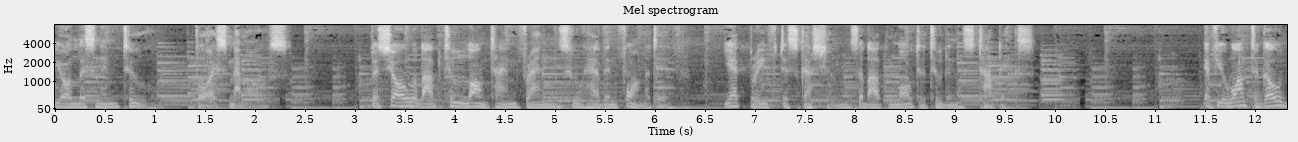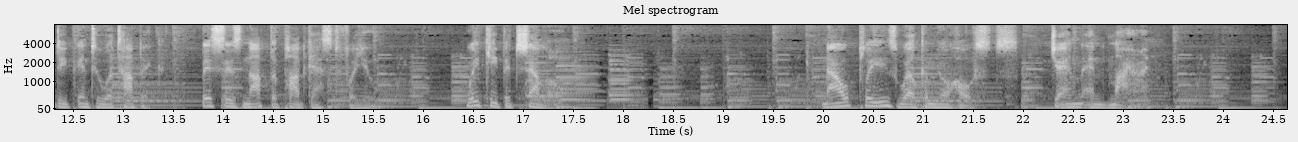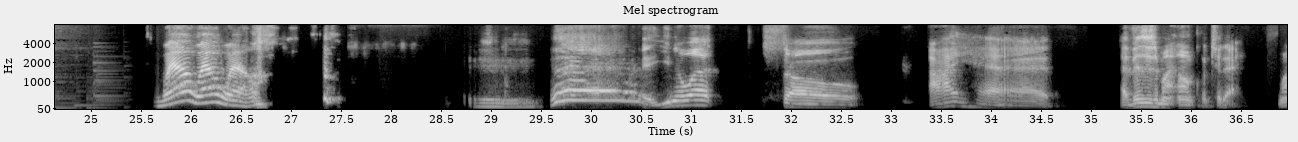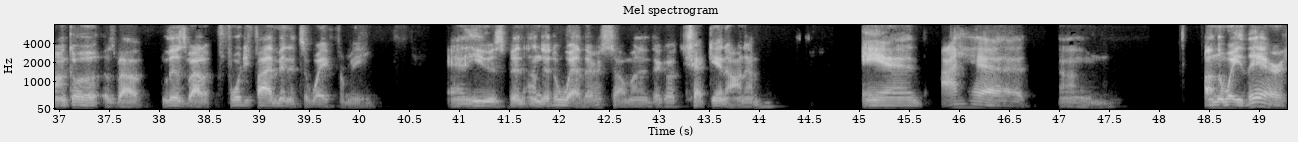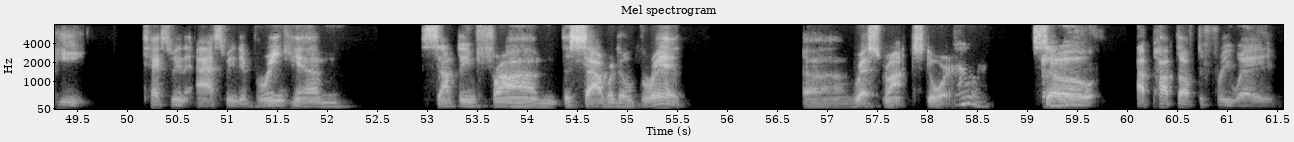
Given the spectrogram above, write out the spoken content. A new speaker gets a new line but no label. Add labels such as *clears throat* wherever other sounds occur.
You're listening to Voice Memos, the show about two longtime friends who have informative, yet brief discussions about multitudinous topics. If you want to go deep into a topic, this is not the podcast for you. We keep it shallow. Now, please welcome your hosts, Jenn and Myron.
Well, well, well.
Hey, you know what? So I had I visited my uncle today. My uncle is about lives about 45 minutes away from me. And he has been under the weather. So I wanted to go check in on him. And I had um on the way there, he texted me and asked me to bring him something from the sourdough bread uh, restaurant store.
Oh,
So I popped off the freeway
